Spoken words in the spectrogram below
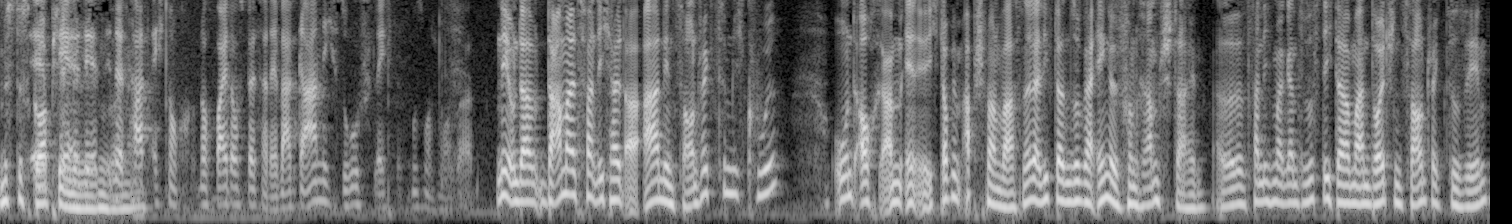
Müsste Scorpion äh, der, der ist in der Tat echt noch, noch weitaus besser. Der war gar nicht so schlecht, das muss man schon mal sagen. Nee, und da, damals fand ich halt A, den Soundtrack ziemlich cool. Und auch am, äh, ich glaube im Abspann war es, ne? Da lief dann sogar Engel von Rammstein. Also das fand ich mal ganz lustig, da mal einen deutschen Soundtrack zu sehen.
